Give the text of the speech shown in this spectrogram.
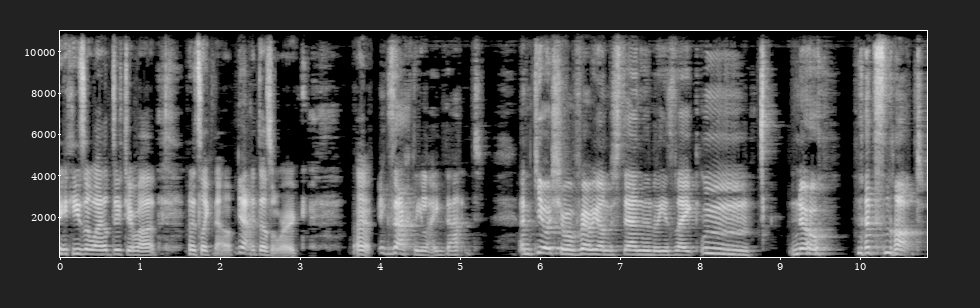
he's a wild Digimon." But it's like, no, Yeah. it doesn't work. Uh, Exactly like that. And Kyosho very understandably is like, hmm, no, that's not.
